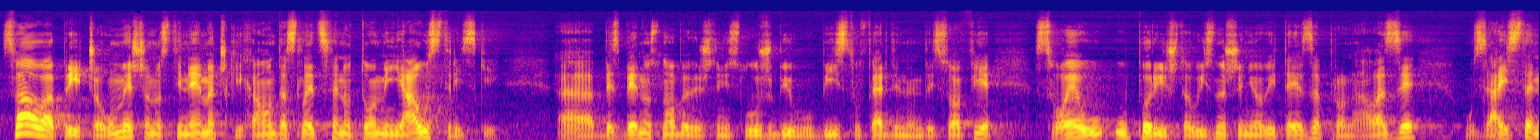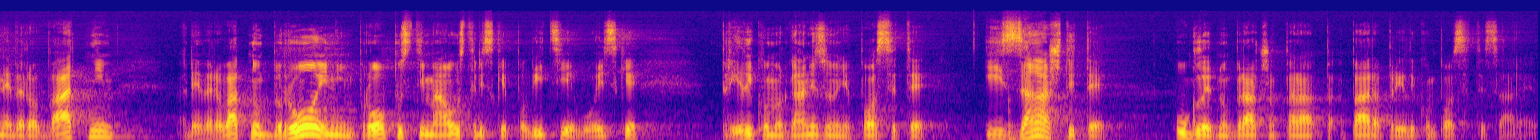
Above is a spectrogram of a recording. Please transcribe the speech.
sva ova priča o umešanosti nemačkih, a onda sledstveno tome i austrijskih, bezbednostno obavešteni službi u ubistvu Ferdinanda i Sofije svoja uporišta u iznošenju ovih teza pronalaze u zaista neverovatnim, neverovatno brojnim propustima austrijske policije, vojske, prilikom organizovanja posete i zaštite uglednog bračnog para, para prilikom posete Sarajevo.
